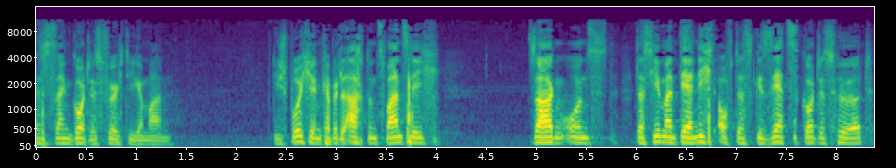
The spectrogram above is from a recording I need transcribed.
es ist ein gottesfürchtiger Mann. Die Sprüche in Kapitel 28 sagen uns, dass jemand, der nicht auf das Gesetz Gottes hört,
